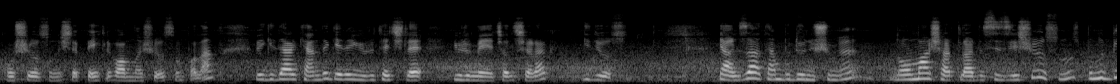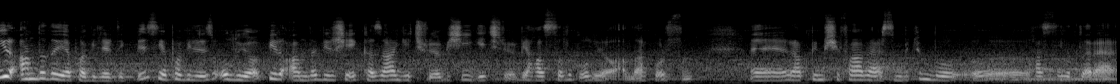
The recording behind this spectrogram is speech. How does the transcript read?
koşuyorsun işte pehlivanlaşıyorsun falan ve giderken de gene yürüteçle yürümeye çalışarak gidiyorsun. Yani zaten bu dönüşümü normal şartlarda siz yaşıyorsunuz. Bunu bir anda da yapabilirdik biz. Yapabiliriz. Oluyor. Bir anda bir şey kaza geçiriyor, bir şey geçiriyor, bir hastalık oluyor Allah korusun. Ee, Rabbim şifa versin bütün bu e, hastalıklara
